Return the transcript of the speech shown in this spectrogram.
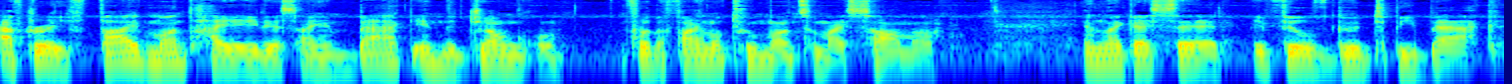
after a five month hiatus, I am back in the jungle for the final two months of my Sama. And like I said, it feels good to be back.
